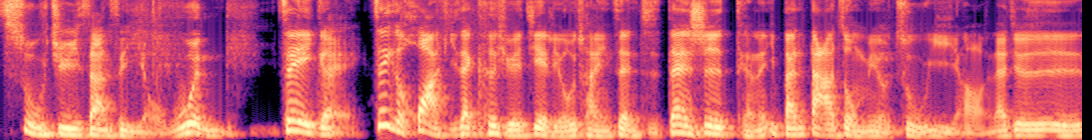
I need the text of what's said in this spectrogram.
数据上是有问题。这个这个话题在科学界流传一阵子，但是可能一般大众没有注意哈、那就是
